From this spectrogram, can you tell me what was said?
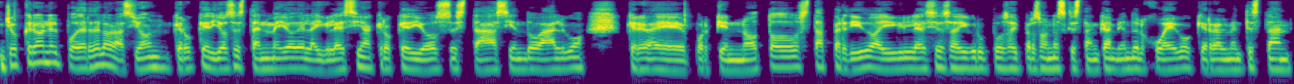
yo creo en el poder de la oración, creo que Dios está en medio de la iglesia, creo que Dios está haciendo algo, creo, eh, porque no todo está perdido, hay iglesias, hay grupos, hay personas que están cambiando el juego, que realmente están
